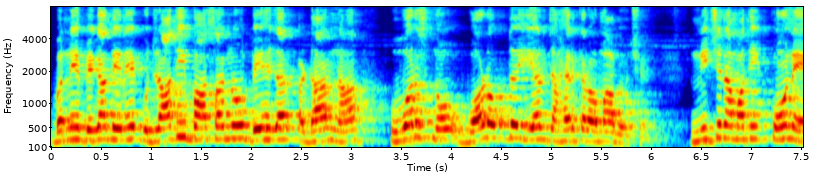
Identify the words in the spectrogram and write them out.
બંને ભેગા થઈને ગુજરાતી ભાષાનો બે હજાર અઢારના વર્ષનો વર્ડ ઓફ ધ યર જાહેર કરવામાં આવ્યો છે. નીચેનામાંથી કોને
